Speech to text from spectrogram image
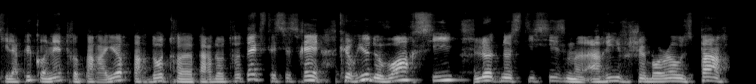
qu'il a pu connaître par ailleurs par d'autres, par d'autres textes. Et ce serait curieux de voir si le gnosticisme arrive chez Burroughs par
